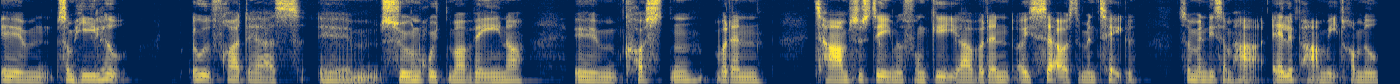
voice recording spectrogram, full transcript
øh, som helhed, ud fra deres øh, søvnrytmer, vaner, øh, kosten, hvordan tarmsystemet fungerer, hvordan, og især også det mentale, så man ligesom har alle parametre med.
